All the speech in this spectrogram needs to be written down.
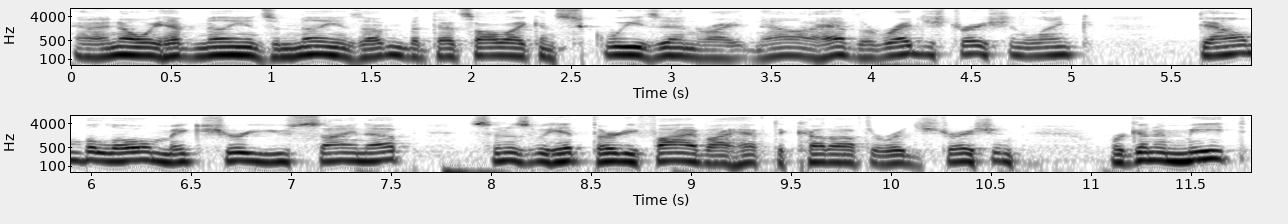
And I know we have millions and millions of them, but that's all I can squeeze in right now. And I have the registration link down below. Make sure you sign up. As soon as we hit 35, I have to cut off the registration. We're going to meet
